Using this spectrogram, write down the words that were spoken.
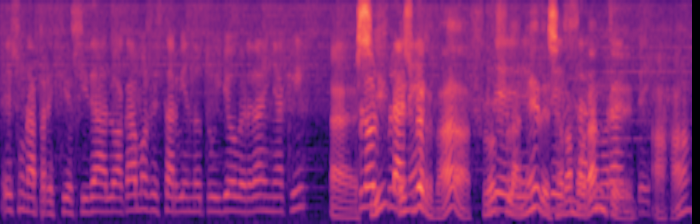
Es una preciosidad. Lo acabamos de estar viendo tú y yo, ¿verdad, Iñaki? Eh, Flor sí, es verdad. Flor de- Flané de, de Sara Sara Morante. Morante. Ajá.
